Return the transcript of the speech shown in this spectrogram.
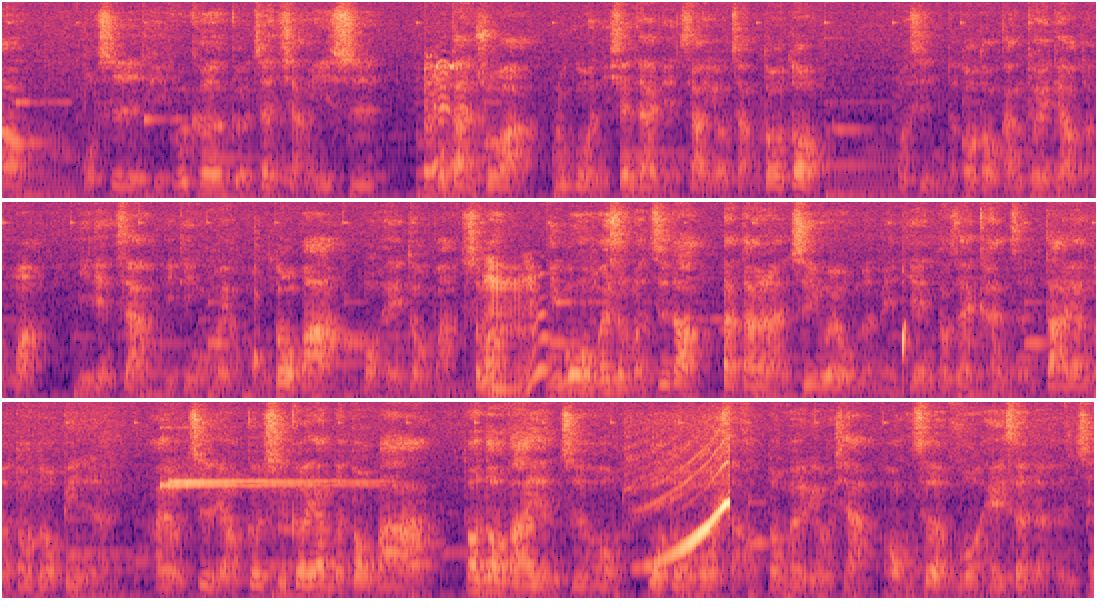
好，我是皮肤科葛振祥医师。我敢说啊，如果你现在脸上有长痘痘，或是你的痘痘刚退掉的话，你脸上一定会有红痘疤或黑痘疤。什么？你问我为什么知道？那当然是因为我们每天都在看诊大量的痘痘病人，还有治疗各式各样的痘疤啊。痘痘发炎之后，或多或少都会留下红色或黑色的痕迹，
